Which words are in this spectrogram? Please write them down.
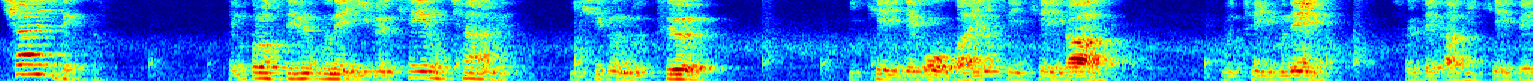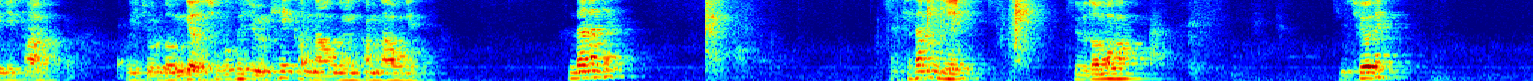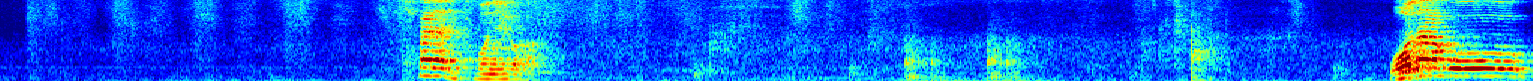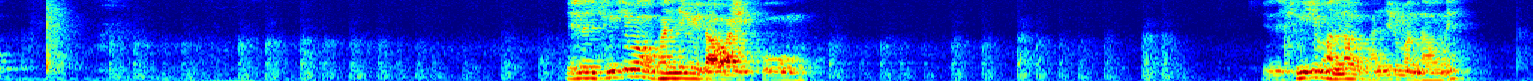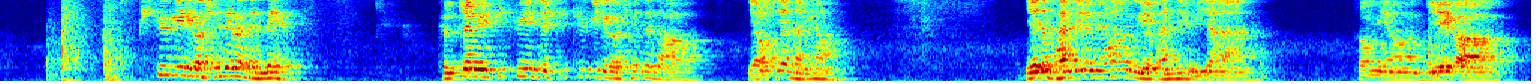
치환해도 되겠다. n 플러스 1분의 2를 k로 치환하면 이 식은 루트 2k 제곱 마이너스 2k가 루트 2분의 절대값 2k 빼기 4 이쪽으로 넘겨서 제곱해주면 k값 나오고 n값 나오겠네 간단하지? 자, 계산 문제 뒤로 넘어가 지워도 돼? 18-9번 읽어봐 원하고 얘는 중심하고 반지름이 나와 있고 얘는 중심 안 나오고 반지름만 나오네 PQ 길이가 최대가 된대 교점이 PQ인데 PQ 길이가 최대다 얘는 어떻게 하냐면 얘는 반지름이 3이고 얘 반지름 2잖아 그러면 얘가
